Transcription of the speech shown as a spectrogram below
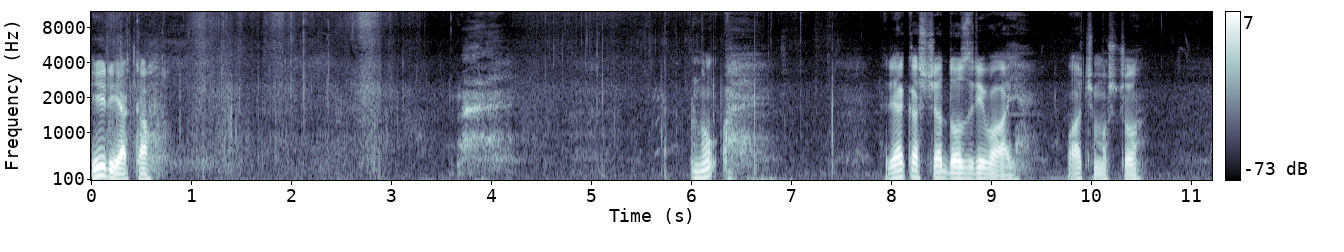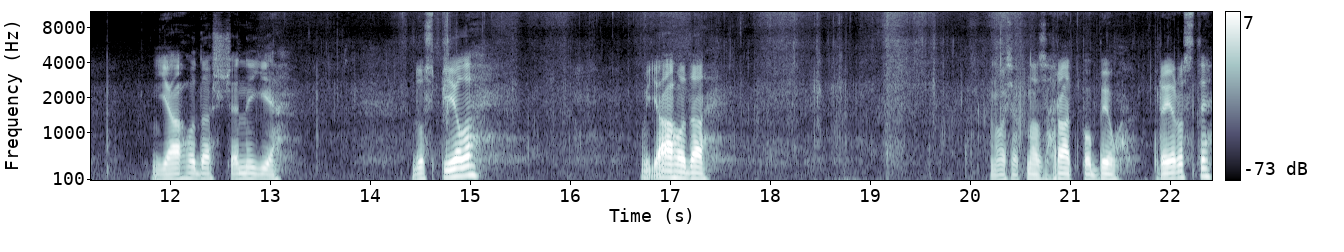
І река. Ну, река ще дозріває. Бачимо, що ягода ще не є. Доспіла. Ну, Ягода. Ось як у нас град побив прирости.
